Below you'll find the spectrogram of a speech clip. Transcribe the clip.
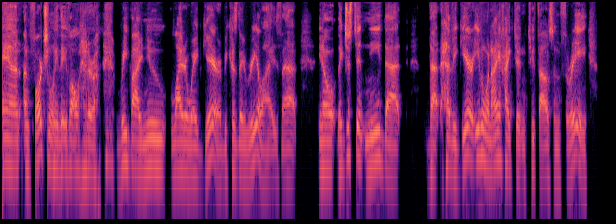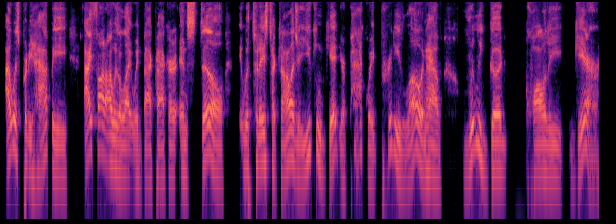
and unfortunately, they've all had to rebuy new lighter weight gear because they realize that you know they just didn't need that that heavy gear. Even when I hiked it in 2003, I was pretty happy. I thought I was a lightweight backpacker, and still, with today's technology, you can get your pack weight pretty low and have really good quality gear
